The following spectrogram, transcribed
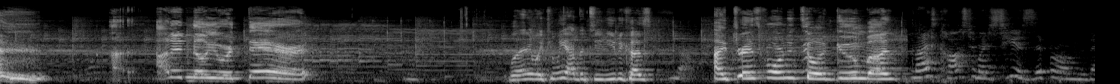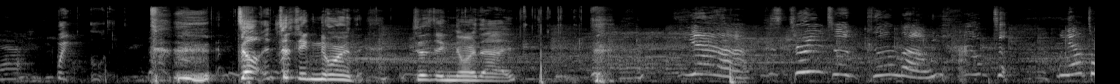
I, I didn't know you were there. Well, anyway, can we have the TV because I transformed into a Goomba. Nice. I see a zipper on the back. Wait, don't just ignore it. Just ignore that. Yeah, he's turned into a Goomba. We have to, we have to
